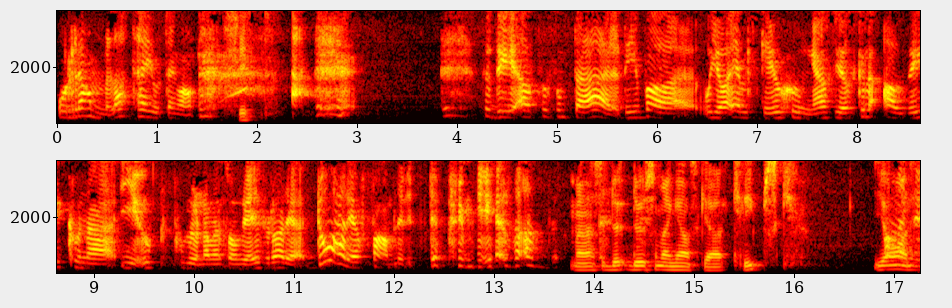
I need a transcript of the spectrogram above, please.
Och ramlat har jag gjort en gång. shit. Så det är alltså sånt där. Det är bara, och jag älskar ju att sjunga så jag skulle aldrig kunna ge upp på grund av en sån grej för då hade jag, då hade jag fan blivit deprimerad. Men alltså du, du som är ganska klipsk. Jag Ja, en, du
